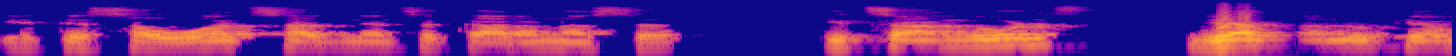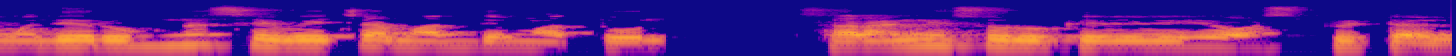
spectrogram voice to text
येथे संवाद साधण्याचं कारण असं की चांदवड या तालुक्यामध्ये रुग्णसेवेच्या माध्यमातून सरांनी सुरू केलेले हे हॉस्पिटल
